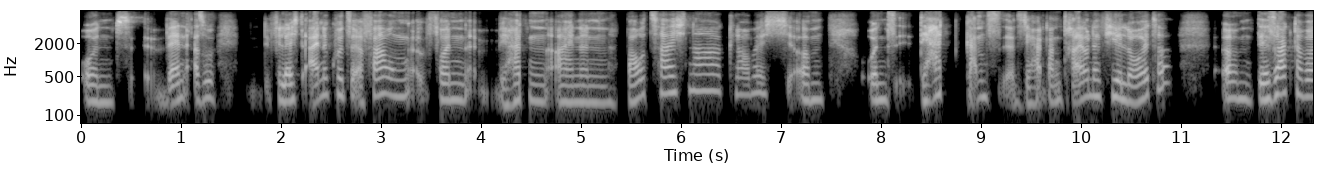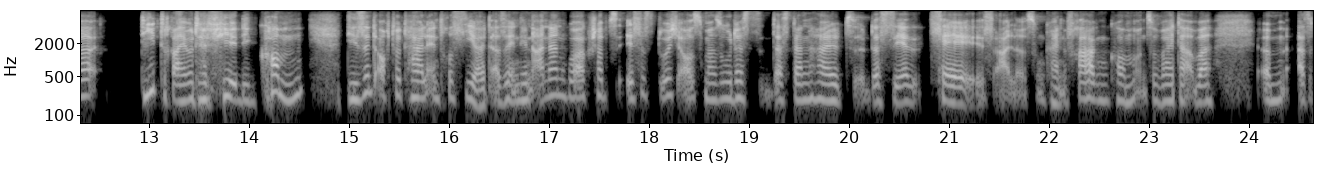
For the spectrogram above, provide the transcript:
und wenn, also vielleicht eine kurze Erfahrung von, wir hatten einen Bauzeichner, glaube ich, ähm, und der hat ganz, also der hat dann drei oder vier Leute. Ähm, der sagt aber, die drei oder vier, die kommen, die sind auch total interessiert. Also in den anderen Workshops ist es durchaus mal so, dass, dass dann halt das sehr zäh ist alles und keine Fragen kommen und so weiter. Aber ähm, also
